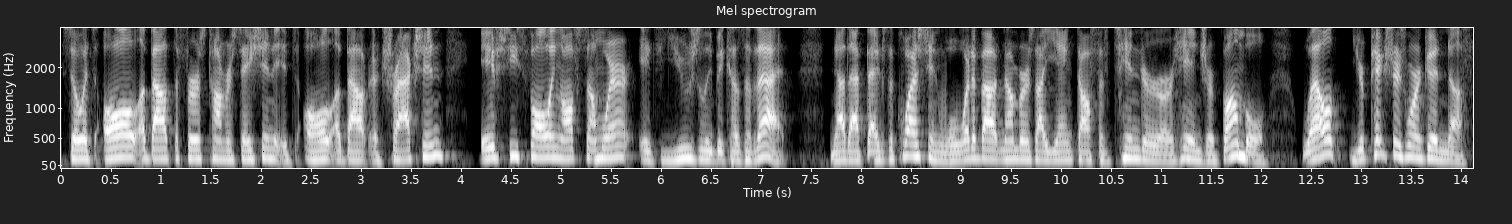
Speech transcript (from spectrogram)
So it's all about the first conversation, it's all about attraction. If she's falling off somewhere, it's usually because of that. Now that begs the question well, what about numbers I yanked off of Tinder or Hinge or Bumble? Well, your pictures weren't good enough.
